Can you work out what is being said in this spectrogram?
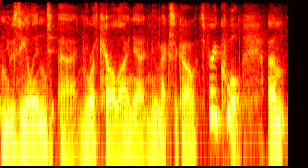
New Zealand, uh, North Carolina, New Mexico. It's very cool. Um,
